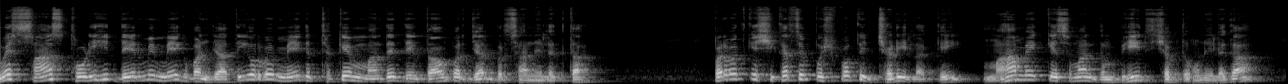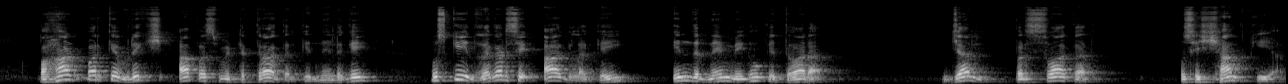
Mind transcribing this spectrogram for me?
वह सांस थोड़ी ही देर में मेघ बन जाती और वह मेघ थके मांदे देवताओं पर जल बरसाने लगता। पर्वत के शिखर से पुष्पों की झड़ी लग गई। महामेघ के समान गंभीर शब्द होने लगा। पहाड़ पर के वृक्ष आपस में टकरा कर गिरने लगे। उसकी रगड़ से आग लग गई। इंद्र ने मेघों के द्वारा जल परसवा कर उसे शांत किया।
